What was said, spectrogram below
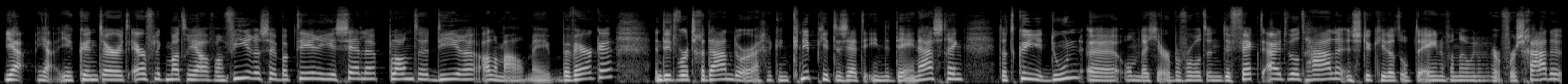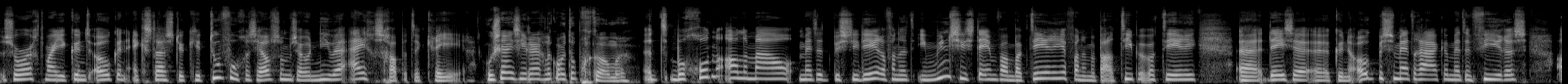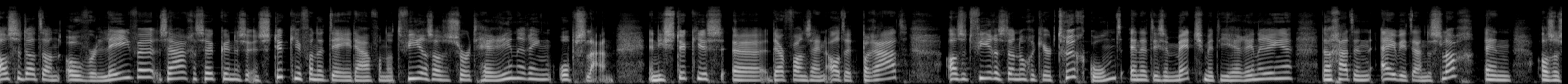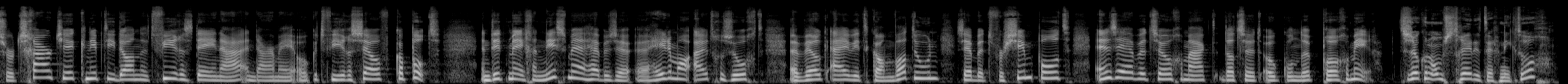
Ja, ja, je kunt er het erfelijk materiaal van virussen, bacteriën, cellen, planten, dieren allemaal mee bewerken. En dit wordt gedaan door eigenlijk een knipje te zetten in de DNA-streng. Dat kun je doen uh, omdat je er bijvoorbeeld een defect uit wilt halen. Een stukje dat op de een of andere manier voor schade zorgt. Maar je kunt ook een extra stukje toevoegen, zelfs om zo nieuwe eigenschappen te creëren. Hoe zijn ze hier eigenlijk ooit opgekomen? Het begon allemaal met het bestuderen van het immuunsysteem van bacteriën, van een bepaald type bacterie. Uh, deze uh, kunnen ook besmet met een virus. Als ze dat dan overleven, zagen ze, kunnen ze een stukje van het DNA van dat virus als een soort herinnering opslaan. En die stukjes uh, daarvan zijn altijd paraat. Als het virus dan nog een keer terugkomt en het is een match met die herinneringen, dan gaat een eiwit aan de slag. En als een soort schaartje knipt hij dan het virus-DNA en daarmee ook het virus zelf kapot. En dit mechanisme hebben ze uh, helemaal uitgezocht. Uh, welk eiwit kan wat doen? Ze hebben het versimpeld en ze hebben het zo gemaakt dat ze het ook konden programmeren. Het is ook een omstreden techniek, toch?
